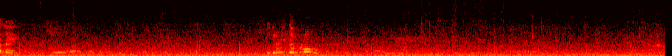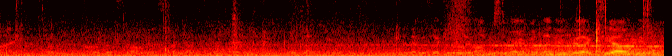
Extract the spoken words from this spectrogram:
Ale. ¿Tú trajiste plomo? That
